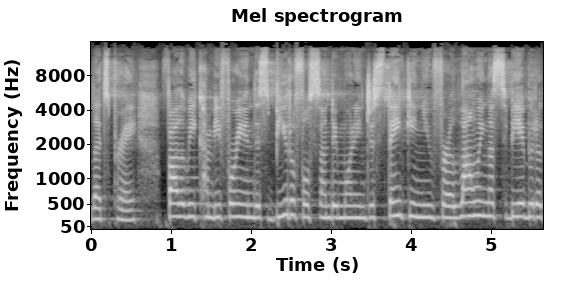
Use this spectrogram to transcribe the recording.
Let's pray. Father, we come before you in this beautiful Sunday morning, just thanking you for allowing us to be able to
